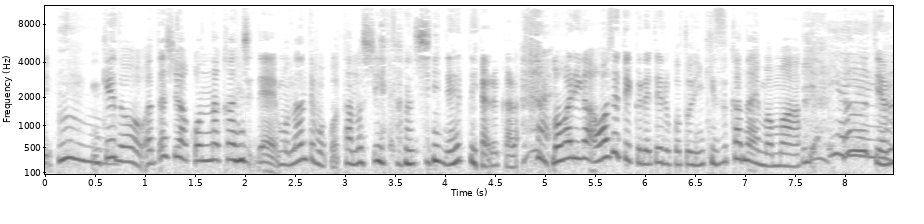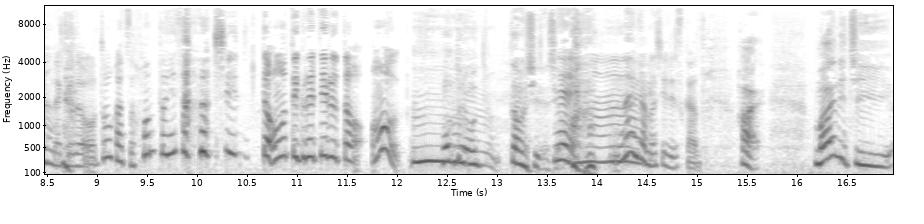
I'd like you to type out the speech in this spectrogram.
い、うん、けど私はこんな感じでもう何でもこう楽しい 楽しいねってやるから、はい、周りが合わせてくれてることに気づかないままいやいやってやるんだけど統括本当に楽しいと思ってくれてると思う。本当に楽しいですよ、ね、何楽しいですか？はい毎日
